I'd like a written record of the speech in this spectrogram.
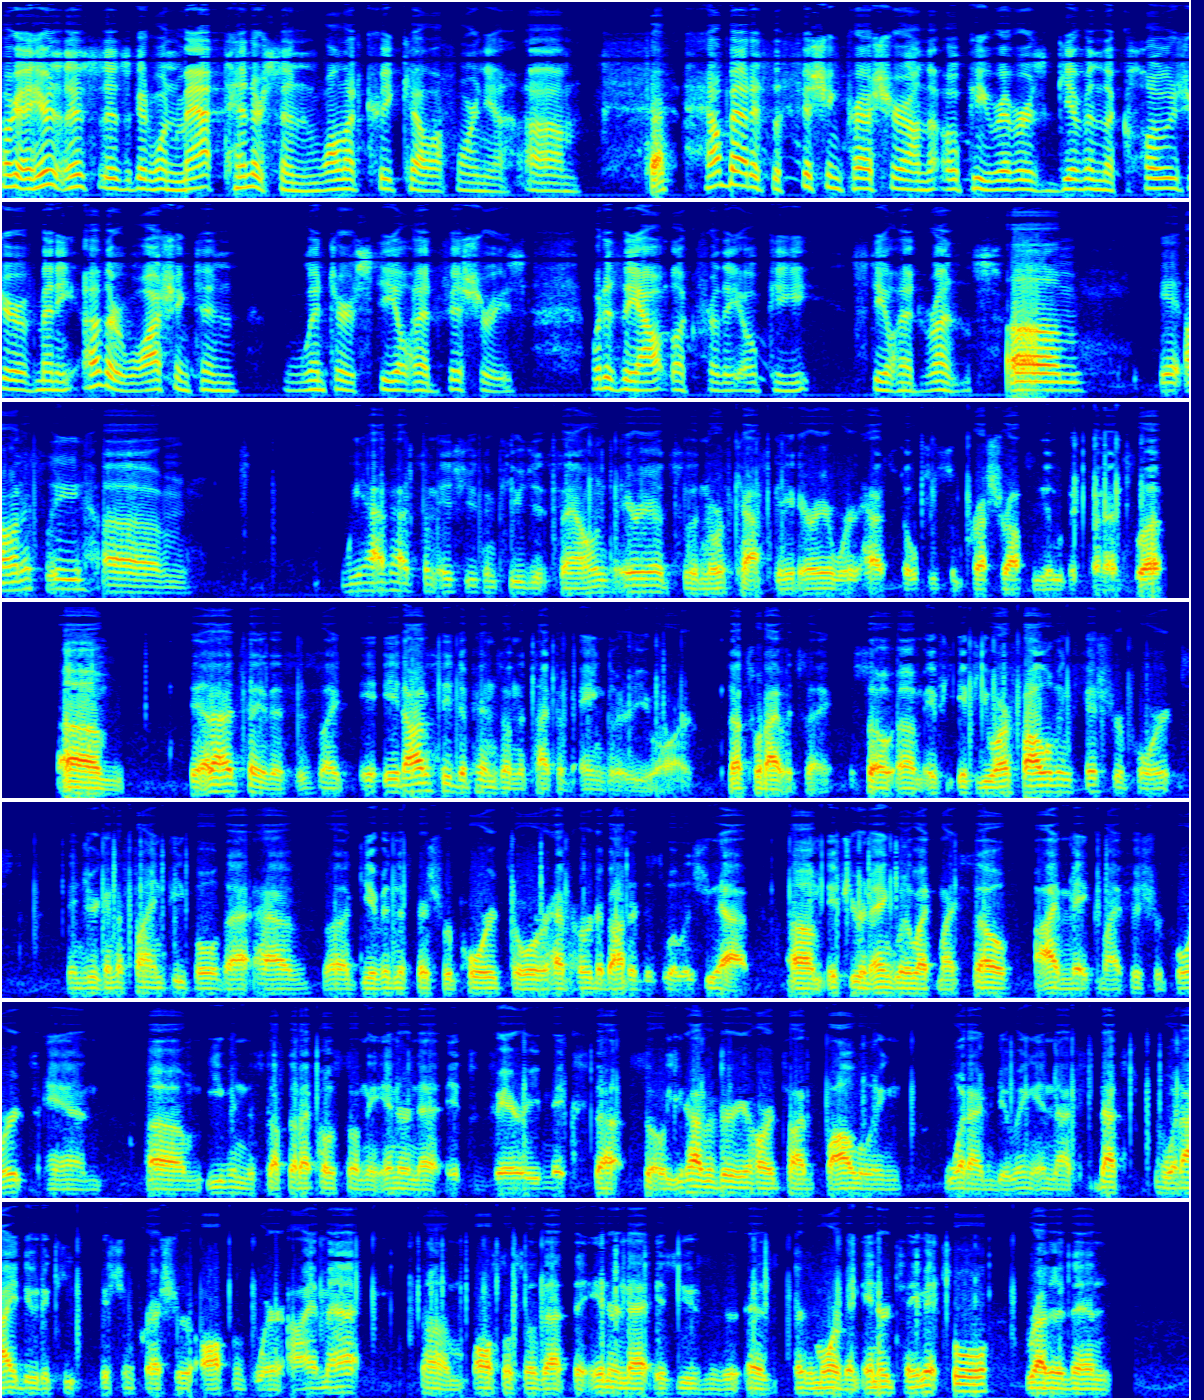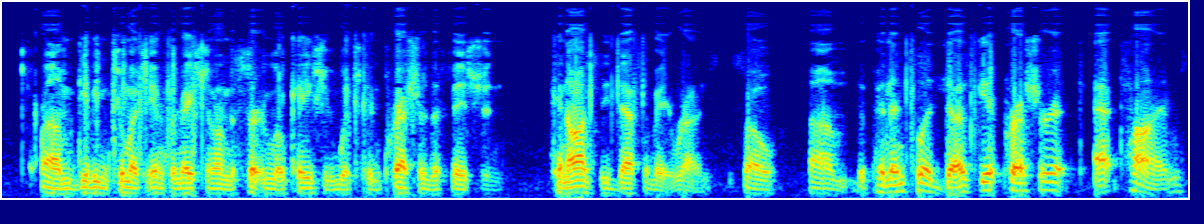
Okay, here's this is a good one. Matt Henderson, Walnut Creek, California. Um, Okay. How bad is the fishing pressure on the OP rivers given the closure of many other Washington winter steelhead fisheries? What is the outlook for the OP steelhead runs? Um, it honestly, um, we have had some issues in Puget Sound area, it's the North Cascade area where it has filtered some pressure off the Olympic Peninsula. Um, and I'd say this is like it, it honestly depends on the type of angler you are. That's what I would say. So um, if if you are following fish reports, then you're going to find people that have uh, given the fish reports or have heard about it as well as you have. Um, if you're an angler like myself, I make my fish reports and um, even the stuff that I post on the internet, it's very mixed up. So you'd have a very hard time following what I'm doing, and that's that's what I do to keep fishing pressure off of where I'm at. Um, also, so that the internet is used as, as, more of an entertainment tool rather than um, giving too much information on a certain location, which can pressure the fish and can honestly decimate runs. So um, the peninsula does get pressure at, at times,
